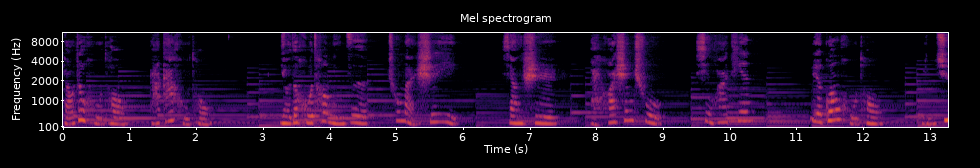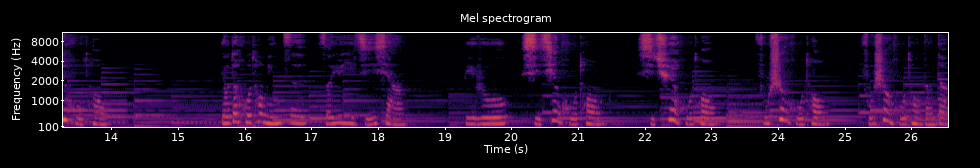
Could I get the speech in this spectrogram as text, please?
笤帚胡同、嘎嘎胡同；有的胡同名字充满诗意，像是百花深处。杏花天、月光胡同、邻居胡同，有的胡同名字则寓意吉祥，比如喜庆胡同、喜鹊胡同、福顺胡同、福盛胡同等等。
